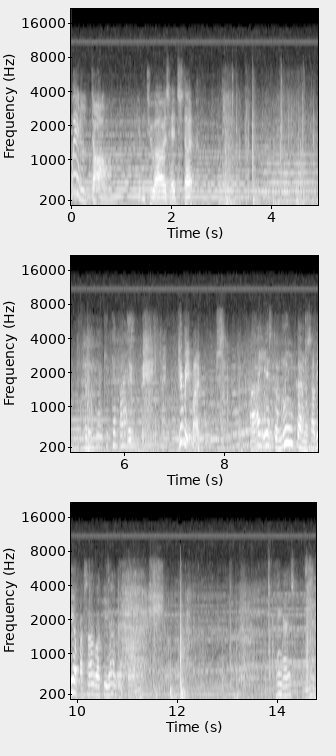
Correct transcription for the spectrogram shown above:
Wait till dawn. Give him two hours head start. ¿Qué, qué pasa? Give me my boots. Ay, esto nunca nos había pasado aquí antes. Ah, Venga, esto también.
